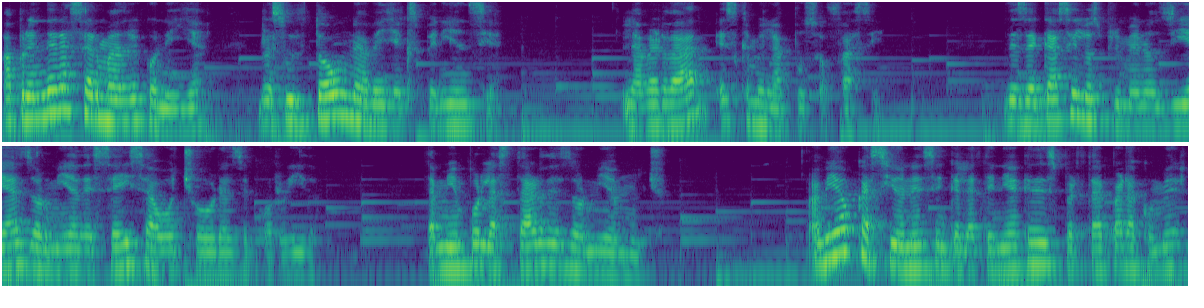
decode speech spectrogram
Aprender a ser madre con ella resultó una bella experiencia. La verdad es que me la puso fácil. Desde casi los primeros días dormía de 6 a 8 horas de corrido. También por las tardes dormía mucho. Había ocasiones en que la tenía que despertar para comer,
